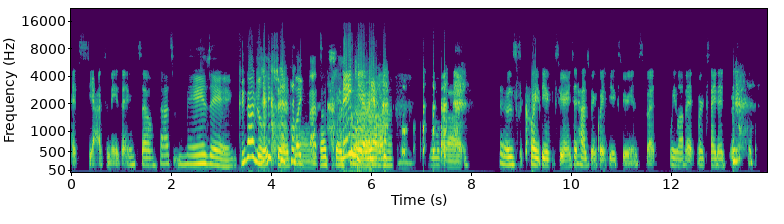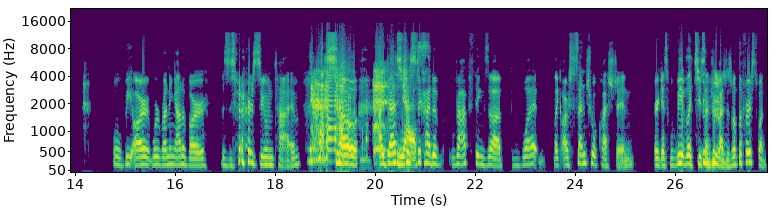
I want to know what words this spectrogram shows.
it's, yeah, it's amazing. So That's amazing. Congratulations. like Oh, that's that's so Thank cool. you. Yeah, love that. it was quite the experience. It has been quite the experience, but we love it. We're excited. well, we are we're running out of our our Zoom time. So I guess just to kind of wrap things up, what like our central question, or I guess we have like two central Mhm. questions. But the first one,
